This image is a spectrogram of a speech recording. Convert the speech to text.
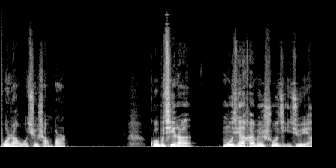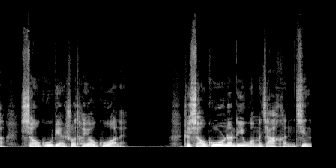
不让我去上班。果不其然，目前还没说几句呀，小姑便说她要过来。这小姑呢，离我们家很近，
